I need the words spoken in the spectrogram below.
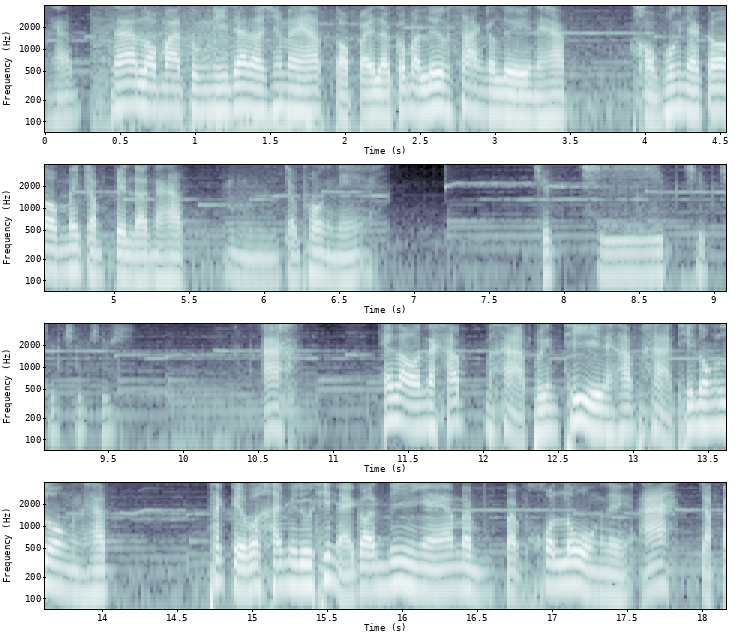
นะครับนะเรามาตรงนี้ได้แล้วใช่ไหมครับ ต่อไปเราก็มาเริ่มสร้างกันเลยนะครับ ของพวกนี้ก็ไม่จำเป็นแล้วนะครับอืมจำพวกนี้ชึบชิบชึบชึบชึบชึบอะ ให้เรานะครับหาพื้นที่นะครับหาที่โล่งๆนะครับ ถ้าเกิดว่าใครไม่รู้ที่ไหนก็นี่ไงแบบแบบโคตรโล่งเลยอะจับไป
